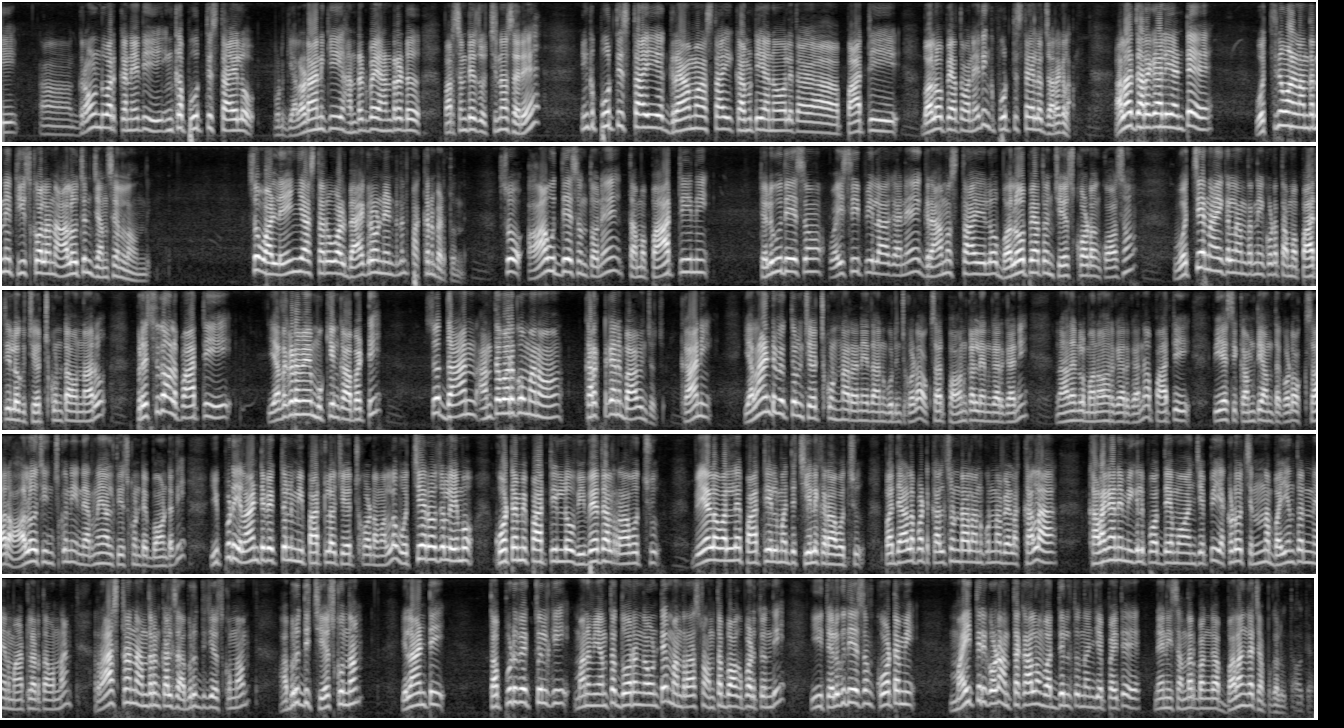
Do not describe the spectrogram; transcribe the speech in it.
గ్రౌండ్ వర్క్ అనేది ఇంకా పూర్తి స్థాయిలో ఇప్పుడు గెలవడానికి హండ్రెడ్ బై హండ్రెడ్ పర్సంటేజ్ వచ్చినా సరే ఇంకా పూర్తి స్థాయి గ్రామ స్థాయి కమిటీ అనో లేదా పార్టీ బలోపేతం అనేది ఇంక పూర్తి స్థాయిలో జరగల. అలా జరగాలి అంటే వచ్చిన వాళ్ళందరినీ తీసుకోవాలన్న ఆలోచన జనసేనలో ఉంది. సో వాళ్ళు ఏం చేస్తారు? వాళ్ళ బ్యాక్గ్రౌండ్ ఏంటనేది పక్కన పెడుతుంది. సో ఆ ఉద్దేశంతోనే తమ పార్టీని తెలుగుదేశం వైసీపీ లాగానే గ్రామ స్థాయిలో బలోపేతం చేసుకోవడం కోసం వచ్చే నాయకులందరినీ కూడా తమ పార్టీలోకి చేర్చుకుంటా ఉన్నారు. ప్రస్తుతం వాళ్ళ పార్టీ ఎదగడమే ముఖ్యం కాబట్టి సో దాని అంతవరకు మనం కరెక్ట్గానే భావించవచ్చు కానీ ఎలాంటి వ్యక్తులను చేర్చుకుంటున్నారు అనే దాని గురించి కూడా ఒకసారి పవన్ కళ్యాణ్ గారు కానీ నాదెండ్ల మనోహర్ గారు కానీ ఆ పార్టీ పిఎస్సి కమిటీ అంతా కూడా ఒకసారి ఆలోచించుకుని నిర్ణయాలు తీసుకుంటే బాగుంటుంది. ఇప్పుడు ఇలాంటి వ్యక్తులను మీ పార్టీలో చేర్చుకోవడం వల్ల వచ్చే రోజుల్లో ఏమో కూటమి పార్టీల్లో విభేదాలు రావచ్చు. వీళ్ళ వల్లే పార్టీల మధ్య చీలిక రావచ్చు. పదేళ్ళ పాటు కలిసి ఉండాలనుకున్న వీళ్ళ కళ కళగానే మిగిలిపోద్దేమో అని చెప్పి ఎక్కడో చిన్న భయంతో నేను మాట్లాడుతూ ఉన్నా. రాష్ట్రాన్ని అందరం కలిసి అభివృద్ధి చేసుకుందాం. అభివృద్ధి చేసుకుందాం. ఇలాంటి తప్పుడు వ్యక్తులకి మనం ఎంత దూరంగా ఉంటే మన రాష్ట్రం అంత బాగుపడుతుంది. ఈ తెలుగుదేశం కూటమి మైత్రి కూడా అంతకాలం వర్ధిల్లుతుందని చెప్పి అయితే నేను ఈ సందర్భంగా బలంగా చెప్పగలుగుతాను ఓకే.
